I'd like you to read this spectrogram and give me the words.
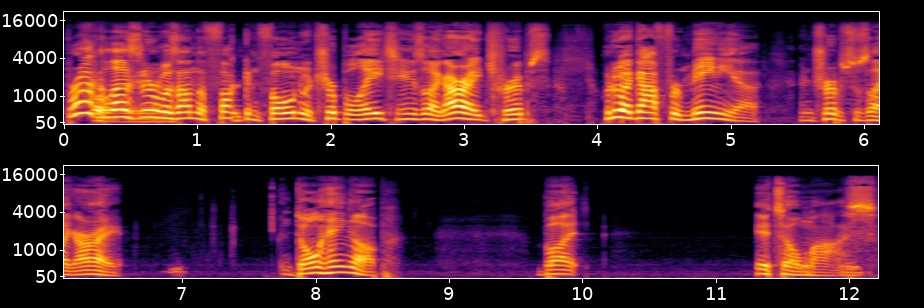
Brock Oh, Lesnar yeah. was on the fucking phone with Triple H and he's like, "All right, Trips, who do I got for Mania?" And Trips was like, "All right, don't hang up, but it's Omos."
